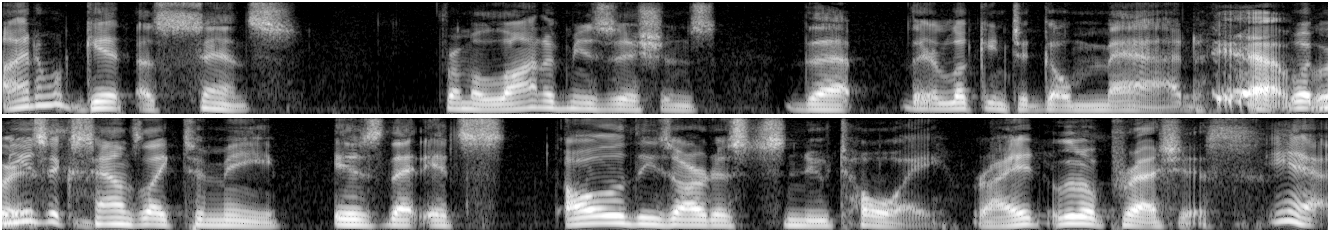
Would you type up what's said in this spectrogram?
I don't get a sense from a lot of musicians that they're looking to go mad. Yeah, What course. music sounds like to me is that it's all of these artists' new toy, right? a little precious. Yeah.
